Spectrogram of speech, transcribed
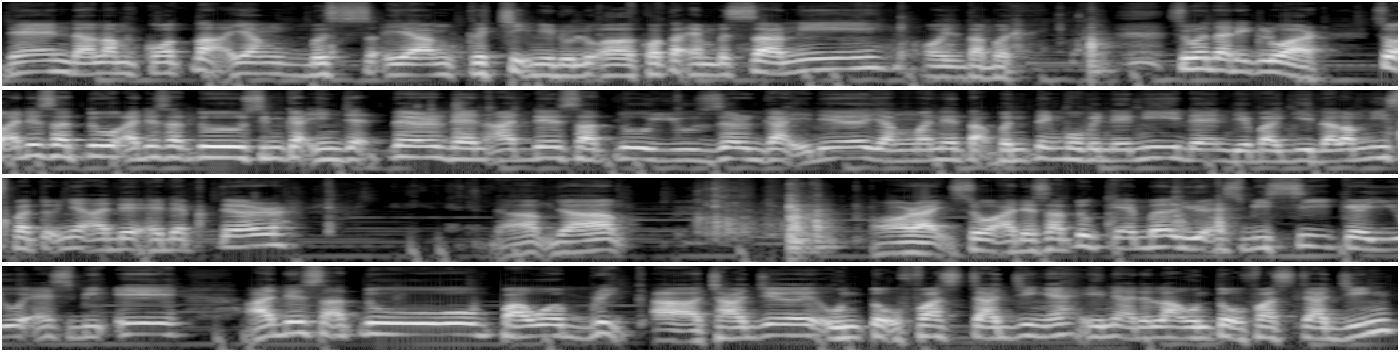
Then dalam kotak yang besar yang kecil ni dulu uh, kotak yang besar ni oh tak apa. Semua tadi keluar. So ada satu ada satu SIM card injector dan ada satu user guide dia yang mana tak penting pun benda ni dan dia bagi dalam ni sepatutnya ada adapter. Jap jap. Alright, so ada satu kabel USB-C ke USB-A ada satu power brick uh, charger untuk fast charging eh. Ini adalah untuk fast charging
